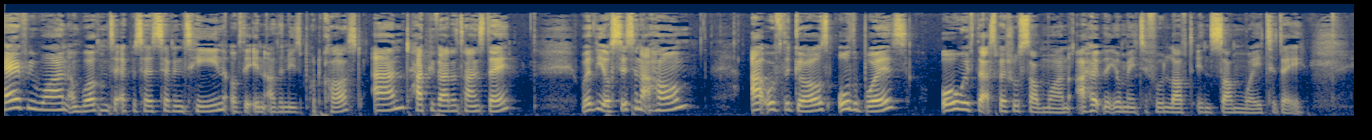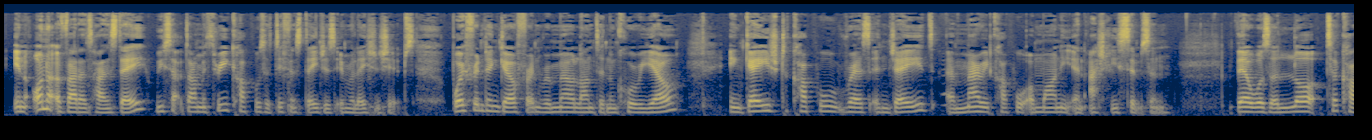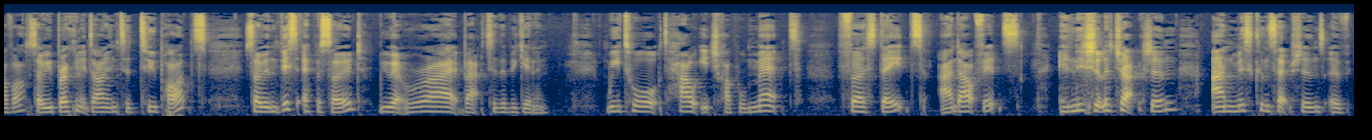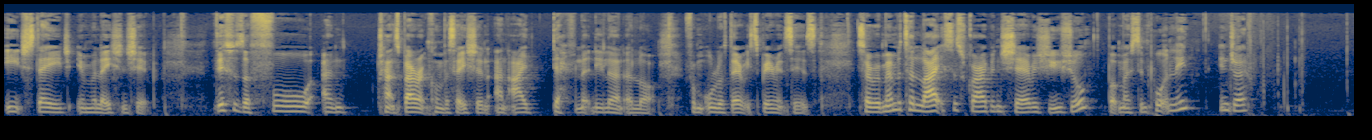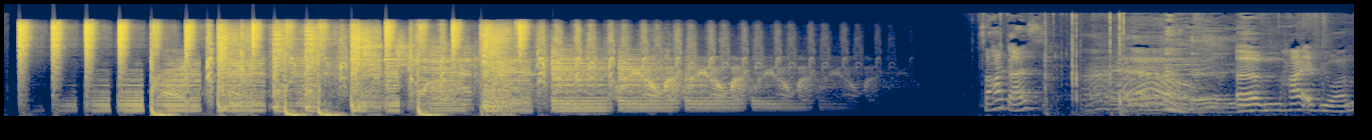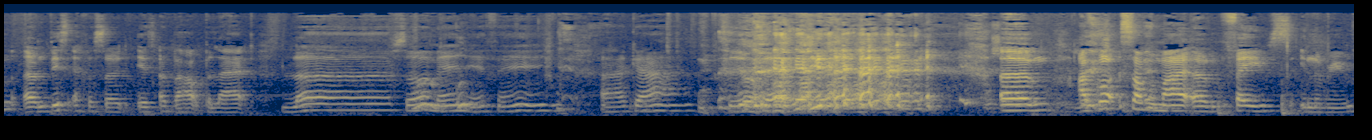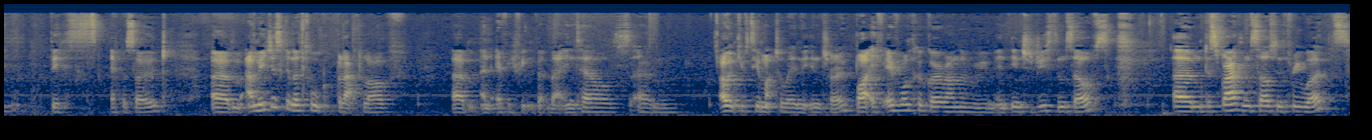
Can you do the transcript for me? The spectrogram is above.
Hey everyone, and welcome to episode 17 of the In Other News podcast, and happy Valentine's Day. Whether you're sitting at home, out with the girls or the boys, or with that special someone, I hope that you're made to feel loved in some way today. In honour of Valentine's Day, we sat down with three couples at different stages in relationships boyfriend and girlfriend Ramel London and Coriel, engaged couple Rez and Jade, and married couple Amani and Ashley Simpson. There was a lot to cover, so we've broken it down into two parts. So, in this episode, we went right back to the beginning. We talked how each couple met, first dates and outfits, initial attraction, and misconceptions of each stage in relationship. This was a full and transparent conversation, and I definitely learned a lot from all of their experiences. So remember to like, subscribe, and share as usual, but most importantly, enjoy. So hi guys. Hi. Um, hi everyone. Um, this episode is about black love. So many things I got to say. um, I've got some of my um, faves in the room this episode, um, and we're just gonna talk black love um, and everything that that entails. Um, I won't give too much away in the intro, but if everyone could go around the room and introduce themselves, um, describe themselves in three words.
